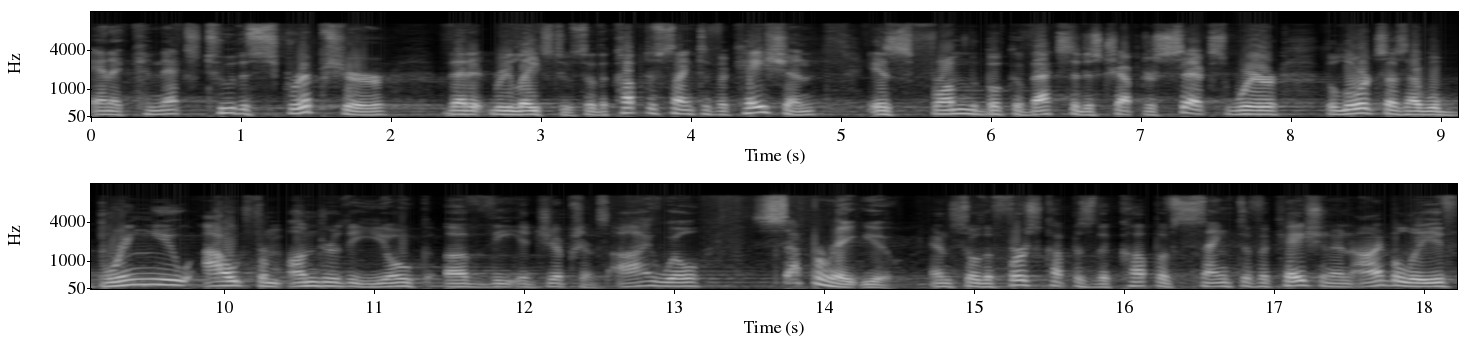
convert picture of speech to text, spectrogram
and it connects to the scripture that it relates to. So the cup of sanctification is from the book of Exodus, chapter 6, where the Lord says, I will bring you out from under the yoke of the Egyptians. I will separate you. And so the first cup is the cup of sanctification. And I believe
